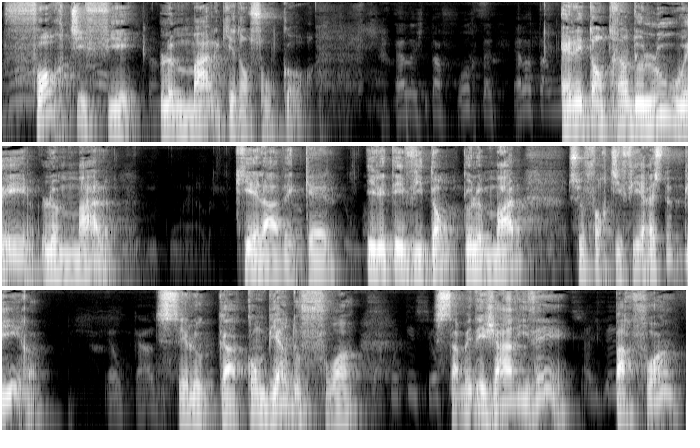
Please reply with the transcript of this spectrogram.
fortifier le mal qui est dans son corps. Elle est en train de louer le mal qui est là avec elle. Il est évident que le mal se fortifie et reste pire. C'est le cas. Combien de fois ça m'est déjà arrivé? Parfois,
